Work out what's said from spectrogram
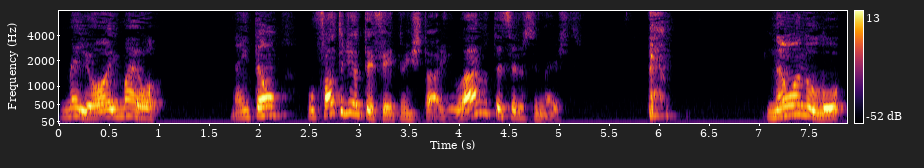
melhor e maior. né? Então, o fato de eu ter feito um estágio lá no terceiro semestre não anulou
